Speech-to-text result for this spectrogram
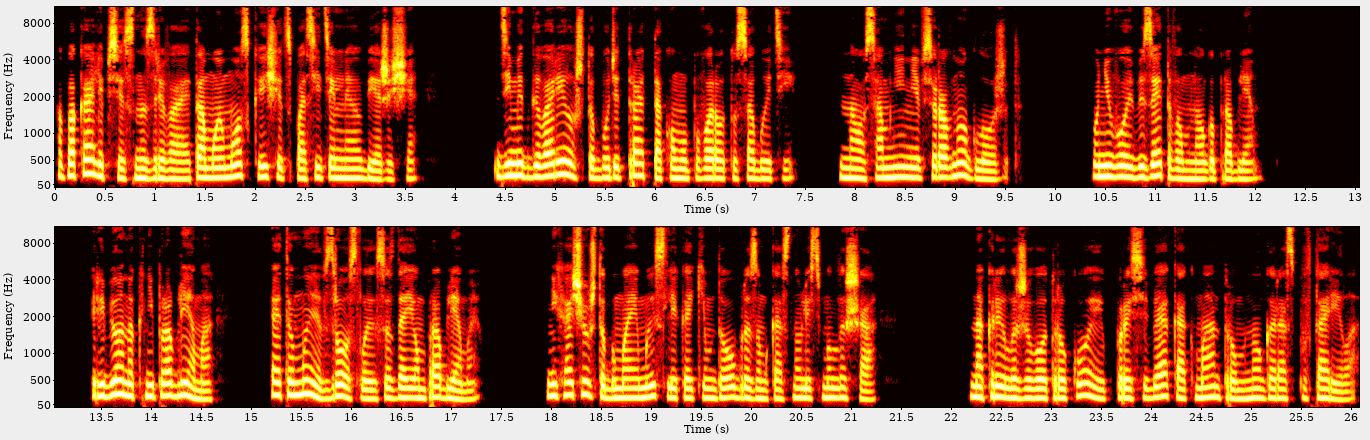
Апокалипсис назревает, а мой мозг ищет спасительное убежище. Димит говорил, что будет рад такому повороту событий. Но сомнение все равно гложет. У него и без этого много проблем. Ребенок не проблема. Это мы, взрослые, создаем проблемы. Не хочу, чтобы мои мысли каким-то образом коснулись малыша. Накрыла живот рукой и про себя как мантру много раз повторила.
